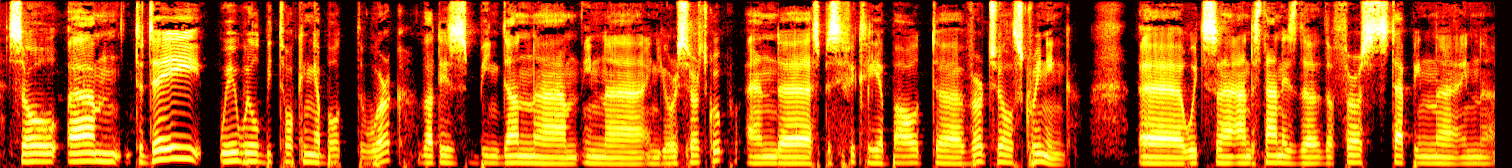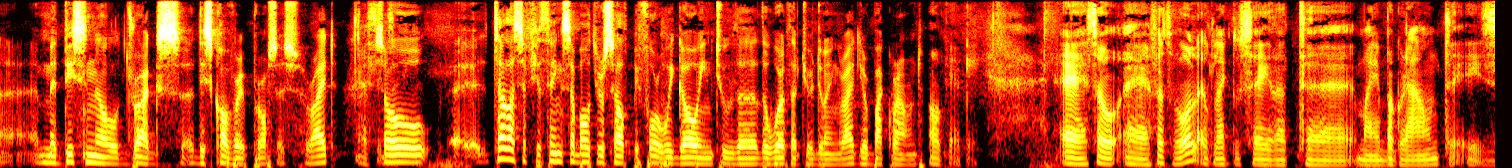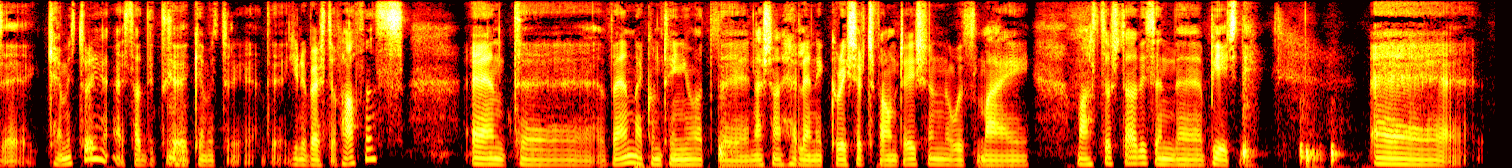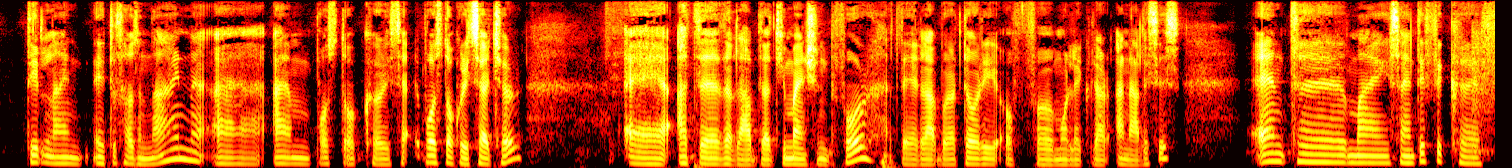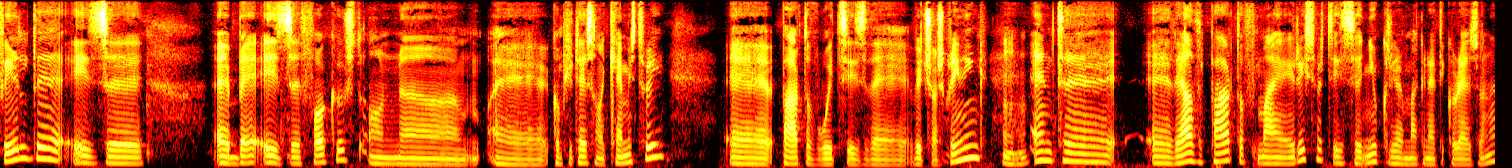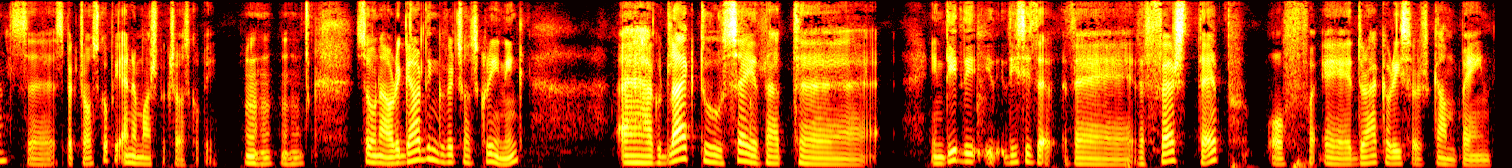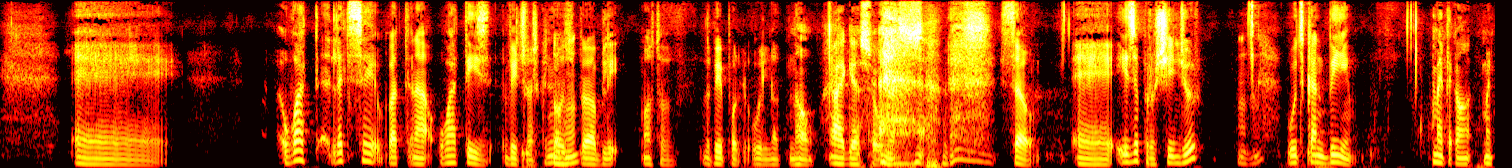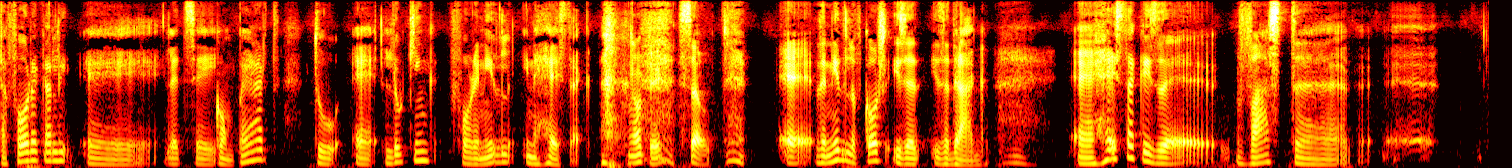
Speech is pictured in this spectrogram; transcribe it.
So um, today we will be talking about the work that is being done um, in uh, in your research group, and uh, specifically about uh, virtual screening, uh, which uh, I understand is the the first step in uh, in uh, medicinal drugs discovery process, right? So uh, tell us a few things about yourself before we go into the the work that you're doing, right? Your background. Okay, okay. Uh, so, uh, first of all, I would like to say that uh, my background is uh, chemistry. I studied uh, chemistry at the University of Athens. And uh, then I continue at the National Hellenic Research Foundation with my master studies and uh, PhD. Uh, till nine, uh, 2009, uh, I'm postdoc, postdoc researcher uh, at the, the lab that you mentioned before, at the Laboratory of uh, Molecular Analysis. And uh, my scientific uh, field is uh, is focused on um, computational chemistry, uh, part of which is the virtual screening, and uh, uh, the other part of my research is nuclear magnetic resonance uh, spectroscopy, NMR spectroscopy. Mm-hmm, mm-hmm. So now, regarding virtual screening, I would like to say that uh, indeed this is the, the the first step of a drug research campaign. Uh, what let's say, but now what is virtual screening? Because Probably most of the people will not know. I guess so. Yes. So, uh, is a procedure which can be meta- metaphorically, uh, let's say, compared to uh, looking for a needle in a haystack. Okay. so, uh, the needle, of course, is a is a drug. A haystack is a vast uh,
